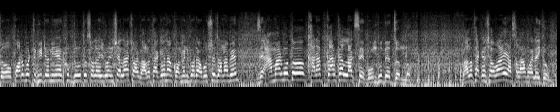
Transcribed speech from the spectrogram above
তো পরবর্তী ভিডিও নিয়ে খুব দ্রুত চলে আসব ইনশাল্লাহ সবাই ভালো থাকেন আর কমেন্ট করে অবশ্যই জানাবেন যে আমার মতো খারাপ কার কার লাগছে বন্ধুদের জন্য। ভালো থাকেন সবাই, আসসালামু আলাইকুম।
